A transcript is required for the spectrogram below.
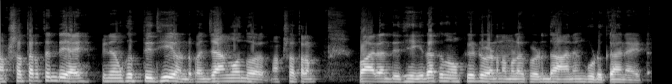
നക്ഷത്രത്തിന്റെ ആയി പിന്നെ നമുക്ക് തിഥിയുണ്ട് പഞ്ചാംഗം എന്ന് പറയും നക്ഷത്രം വാരം തിഥി ഇതൊക്കെ നോക്കിയിട്ട് വേണം നമ്മളെപ്പോഴും ദാനം കൊടുക്കാനായിട്ട്.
